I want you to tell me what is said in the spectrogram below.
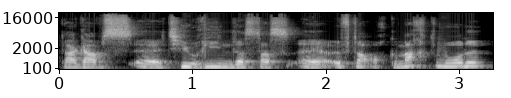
da gab es äh, Theorien, dass das äh, öfter auch gemacht wurde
